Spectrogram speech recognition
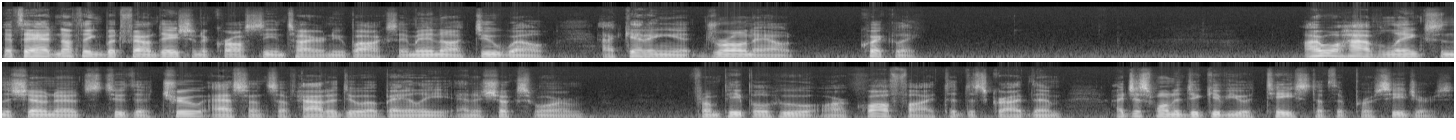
If they had nothing but foundation across the entire new box, they may not do well at getting it drawn out quickly. I will have links in the show notes to the true essence of how to do a Bailey and a Shook Swarm from people who are qualified to describe them. I just wanted to give you a taste of the procedures.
